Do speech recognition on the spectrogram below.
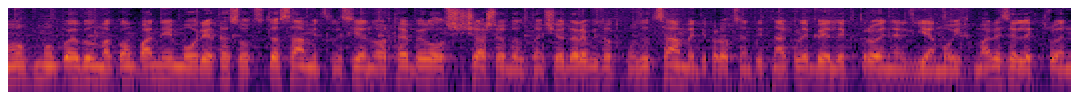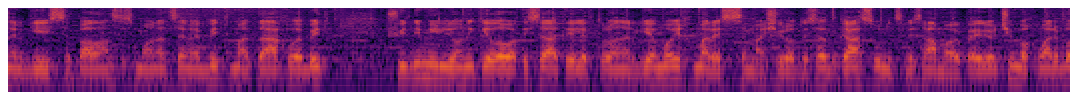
მომპოვებელმა კომპანიამ 2023 წლის იანვარ-თებერვალში შარშადელთან შედარებით 93%-ით ნაკლები ელექტროენერგია მოიხმარეს. ელექტროენერგიის ბალანსის მონაცემებით მათ დაახლოებით 7 მილიონი კილოვატი-საათი ელექტროენერგია მოიხმარეს. მაშინ როდესაც გასული წლის ამავე პერიოდში მოხმარება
